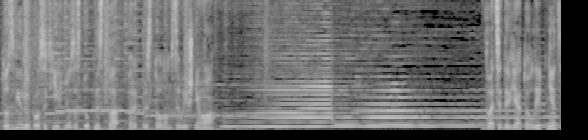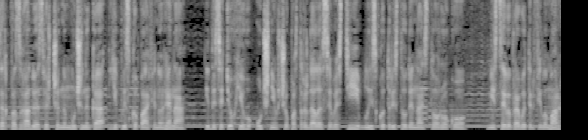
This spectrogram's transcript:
хто з вірою просить їхнього заступництва перед престолом Всевишнього. 29 липня церква згадує священномученика єпископа Фіногена і десятьох його учнів, що постраждали в Севастії близько 311 року. Місцевий правитель Філомарх,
